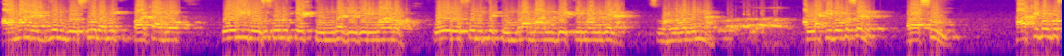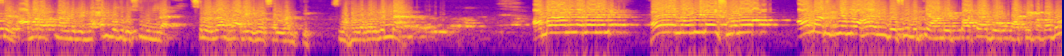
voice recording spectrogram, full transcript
আমার একজন আমি পাঠাবো। ওই রসুলকে তোমরা যদি মানো, ওই রসুলকে তোমরা মানবে কি মানবে না? না? আল্লাহ বলেন হ্যাঁ আমি পাঠাবো, কাকে পাঠাবো?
